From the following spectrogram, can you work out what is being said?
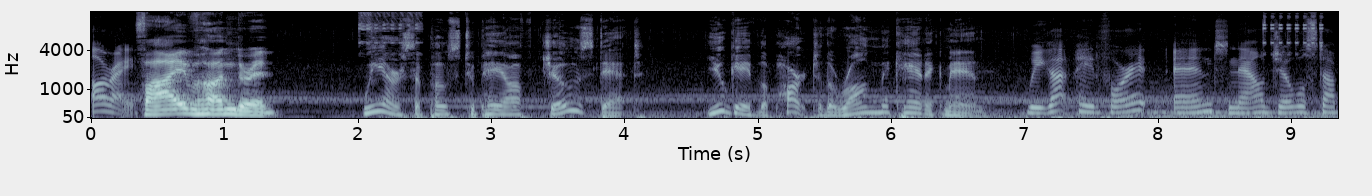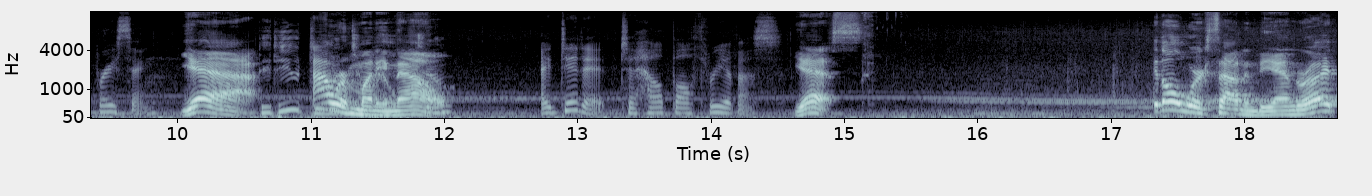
All right. 500. We are supposed to pay off Joe's debt. You gave the part to the wrong mechanic man. We got paid for it, and now Joe will stop racing. Yeah. Did you do Our it to money help now. Joe? I did it to help all three of us. Yes. It all works out in the end, right?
